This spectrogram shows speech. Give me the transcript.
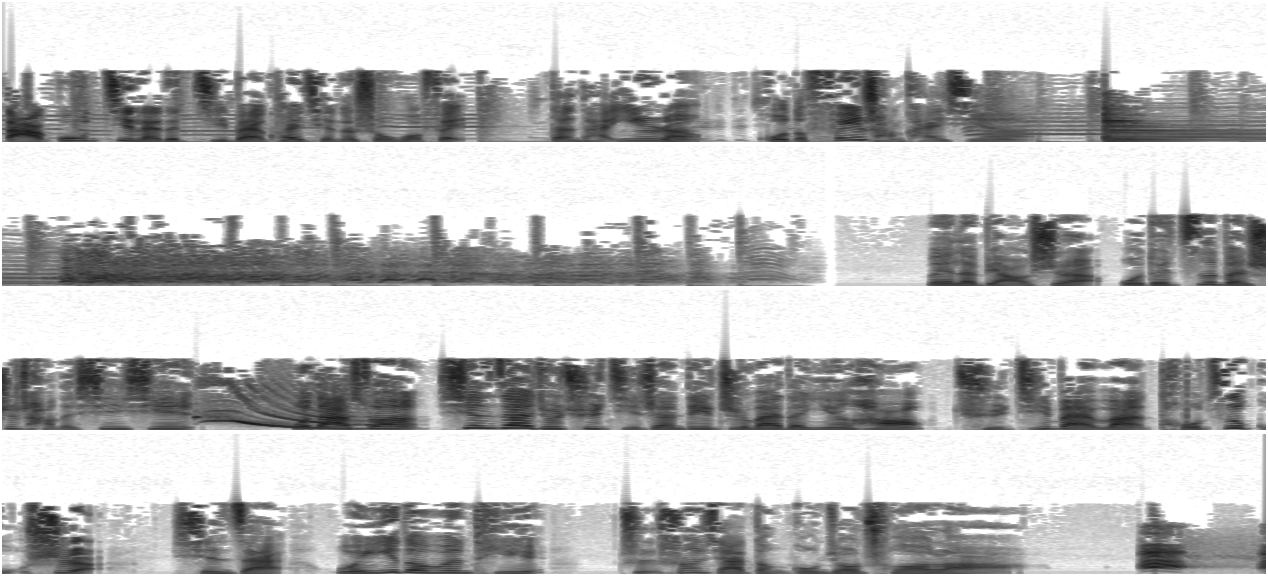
打工寄来的几百块钱的生活费，但他依然过得非常开心。为了表示我对资本市场的信心。我打算现在就去几站地之外的银行取几百万投资股市。现在唯一的问题只剩下等公交车了。啊啊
